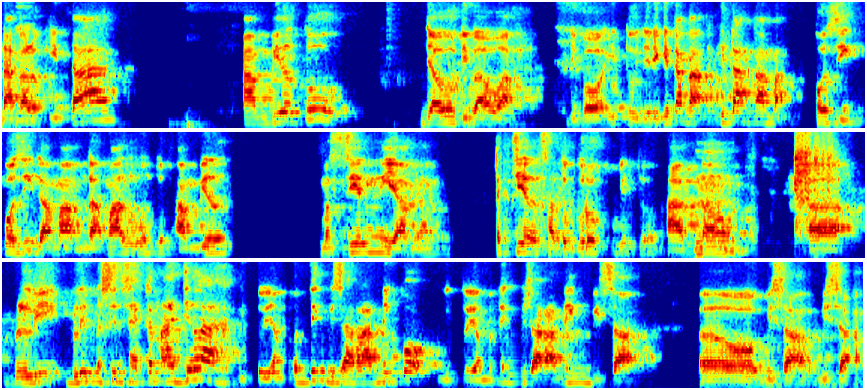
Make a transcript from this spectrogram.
Nah kalau kita ambil tuh jauh di bawah di bawah itu. Jadi kita nggak kita nggak Kozi Kozi nggak nggak malu untuk ambil mesin yang kecil satu grup gitu atau Hmm. uh, beli beli mesin second aja lah gitu yang penting bisa running kok gitu yang penting bisa running bisa uh, bisa bisa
